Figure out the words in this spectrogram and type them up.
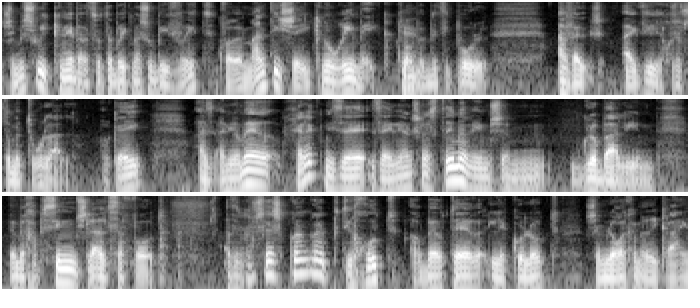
שמישהו יקנה בארצות הברית משהו בעברית, כבר האמנתי שיקנו רימייק, כן. כמו בטיפול, אבל הייתי חושב שאתה מטורלל, אוקיי? אז אני אומר, חלק מזה זה העניין של הסטרימרים שהם גלובליים ומחפשים שלל שפות, אז אני חושב שיש קודם כל פתיחות הרבה יותר לקולות שהם לא רק אמריקאים,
